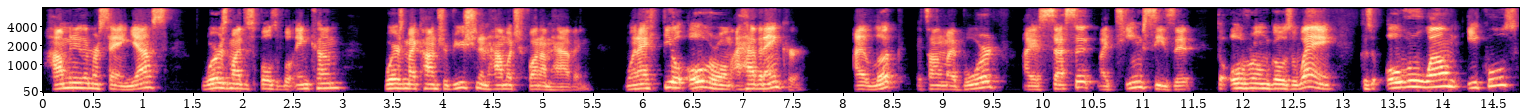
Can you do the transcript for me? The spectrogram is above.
How many of them are saying yes? Where's my disposable income? Where's my contribution and how much fun I'm having? When I feel overwhelmed, I have an anchor. I look, it's on my board, I assess it, my team sees it, the overwhelm goes away because overwhelm equals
